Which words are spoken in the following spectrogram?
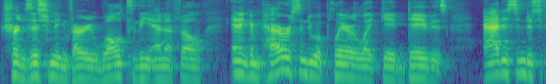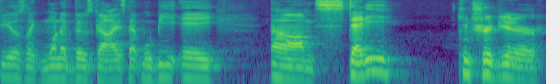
transitioning very well to the NFL. And in comparison to a player like Gabe Davis, Addison just feels like one of those guys that will be a um, steady contributor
